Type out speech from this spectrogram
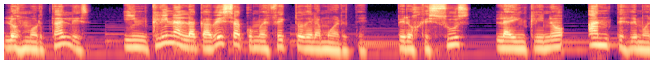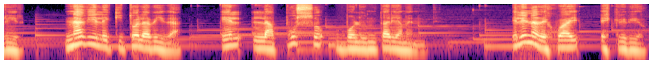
Los mortales inclinan la cabeza como efecto de la muerte, pero Jesús la inclinó antes de morir. Nadie le quitó la vida, Él la puso voluntariamente. Elena de Huay escribió,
